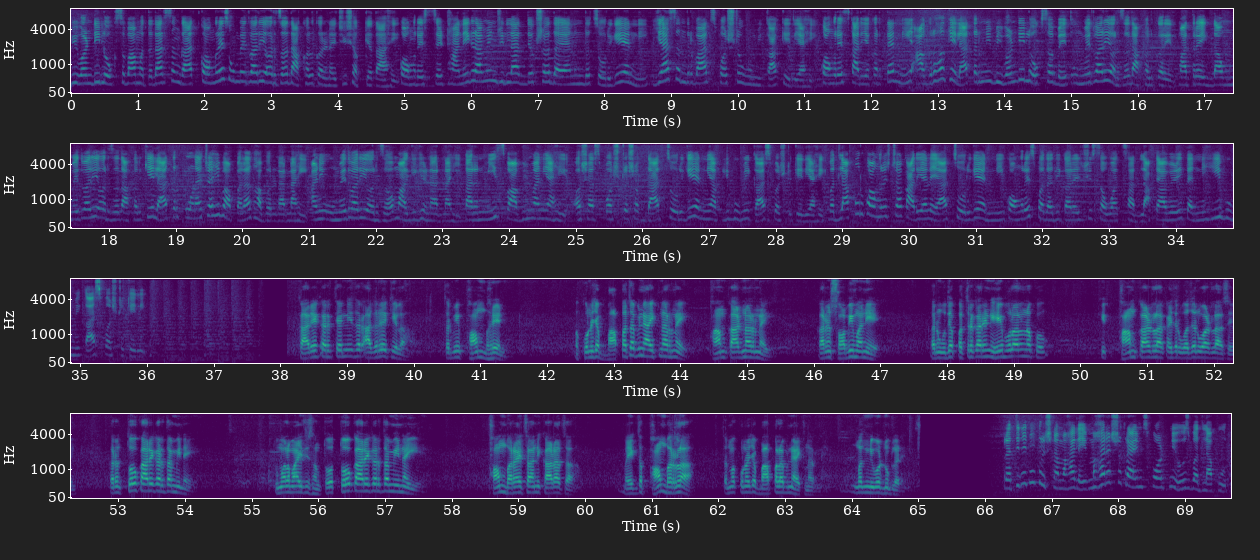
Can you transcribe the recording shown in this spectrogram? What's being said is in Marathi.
भिवंडी लोकसभा मतदारसंघात काँग्रेस उमेदवारी अर्ज दाखल करण्याची शक्यता आहे. काँग्रेसचे ठाणे ग्रामीण जिल्हाध्यक्ष दयानंद चोरगे यांनी या संदर्भात स्पष्ट भूमिका केली आहे. काँग्रेस कार्यकर्त्यांनी आग्रह केला तर मी भिवंडी लोकसभेत उमेदवारी अर्ज दाखल करेन. मात्र एकदा उमेदवारी अर्ज दाखल केला तर कोणाच्याही बापाला घाबरणार नाही आणि उमेदवारी अर्ज मागे घेणार नाही. कारण मी स्वाभिमानी आहे. अशा स्पष्ट शब्दात चोरगे यांनी आपली भूमिका स्पष्ट केली आहे. बदलापूर काँग्रेसच्या कार्यालयात चोरगे यांनी काँग्रेस पदाधिकाऱ्यांशी संवाद साधला. त्यावेळी त्यांनी ही भूमिका स्पष्ट केली. कार्यकर्त्यांनी जर आग्रह केला तर मी फॉर्म भरेन. कोणाच्या बापाचा पण ऐकणार नाही फॉर्म काढणार नाही. कारण स्वाभिमानी आहे. कारण उद्या पत्रकारांनी हे बोलायला नको की फॉर्म काढला काहीतरी वजन वाढला असेल. कारण तो कार्यकर्ता मी नाही. तुम्हाला माहिती सांगतो तो कार्यकर्ता मी नाही आहे फॉर्म भरायचा आणि काढायचा मग एकदा फॉर्म भरला तर मग कोणाच्या बापाला पण ऐकणार नाही. मग निवडणूक लढेल. प्रतिनिधी Krishna Mahale Maharashtra crime spot news Badlapur.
